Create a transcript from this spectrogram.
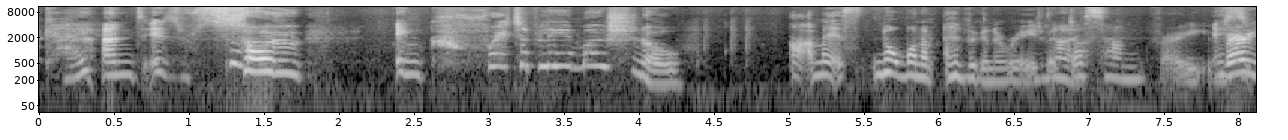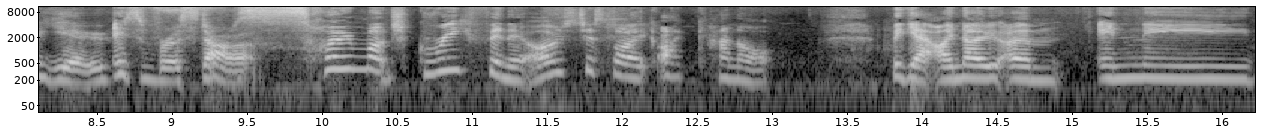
Okay. and it's so incredibly emotional. I mean, it's not one I'm ever going to read, but No. it does sound very, It's- very you. It's for a start. So much grief in it. I was just like, I cannot. But yeah, I know um in the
